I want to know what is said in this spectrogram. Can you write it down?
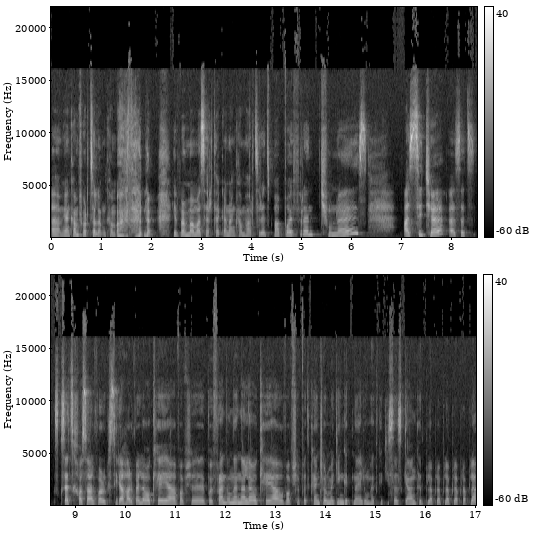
Մի անգամ փորձել եմ կամաուտ անել, երբ որ մամաս հերթական անգամ հարցրեց՝ «Բա boyfriend չունես» Ասի չէ, ասաց սկսեց խոսալ, որ սիրահարվելը օքեյ է, вообще boyfriend ունենալը օքեյ է, ու вообще պետք է ինչ-որ մեկին գտնել, ում հետ կկիսես կյանքդ, բլա բլա բլա բլա բլա բլա։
